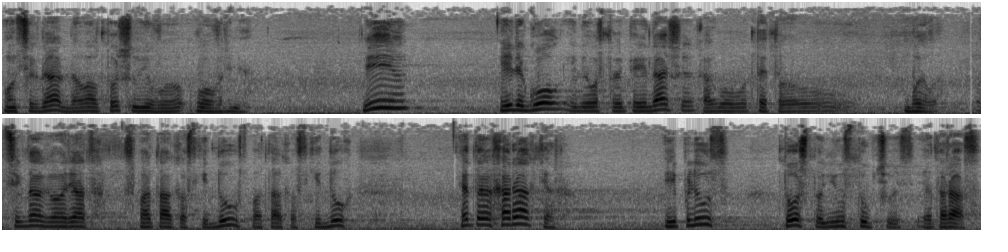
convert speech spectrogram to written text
он всегда отдавал точно и во- вовремя. И или гол, или острая передача, как бы вот это было. Всегда говорят спартаковский дух, спартаковский дух. Это характер. И плюс то, что неуступчивость, это раз.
